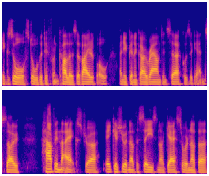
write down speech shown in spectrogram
exhaust all the different colors available and you're going to go around in circles again so having that extra it gives you another season i guess or another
